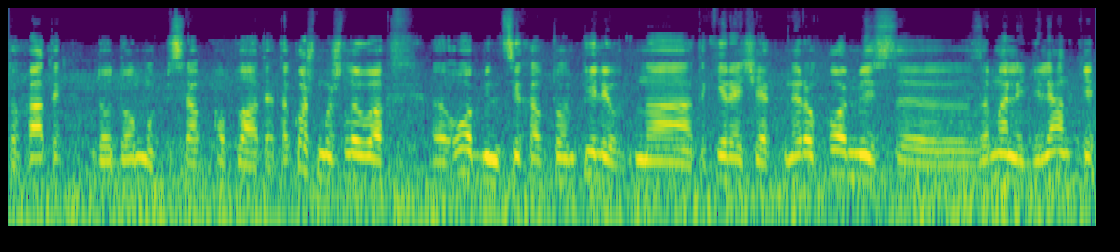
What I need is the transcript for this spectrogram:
до, хати, додому після оплати. Також можливо е, обмін цих автомобілів на такі речі, як нерухомість, е, земельні ділянки.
